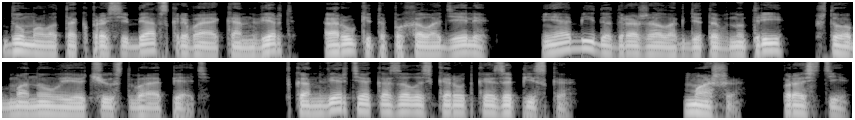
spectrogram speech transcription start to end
Думала так про себя, вскрывая конверт, а руки-то похолодели, и обида дрожала где-то внутри, что обманул ее чувства опять. В конверте оказалась короткая записка. «Маша, прости.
